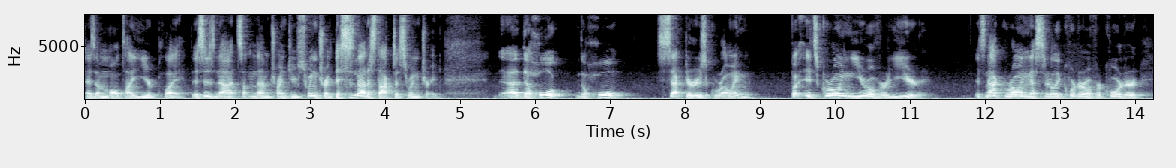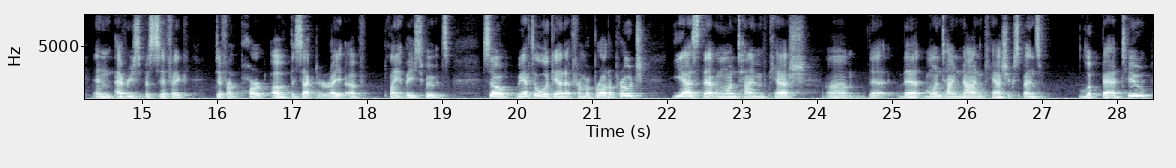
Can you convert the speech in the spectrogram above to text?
as a multi-year play. This is not something that I'm trying to swing trade. This is not a stock to swing trade. Uh, the whole the whole sector is growing, but it's growing year over year. It's not growing necessarily quarter over quarter in every specific different part of the sector, right? Of plant-based foods. So we have to look at it from a broad approach. Yes, that one-time cash, um, that that one-time non-cash expense looked bad too.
